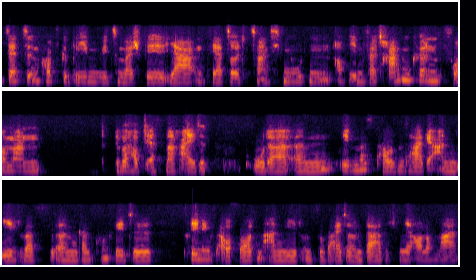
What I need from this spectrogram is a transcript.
Sätze im Kopf geblieben, wie zum Beispiel, ja, ein Pferd sollte 20 Minuten auf jeden Fall tragen können, bevor man überhaupt erstmal reitet. Oder ähm, eben was Pausentage angeht, was ähm, ganz konkrete Trainingsaufbauten angeht und so weiter. Und da habe ich mir auch nochmal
